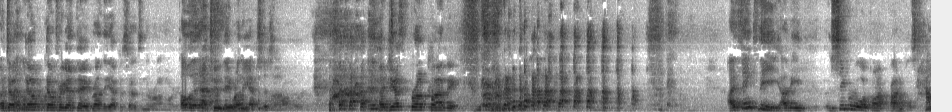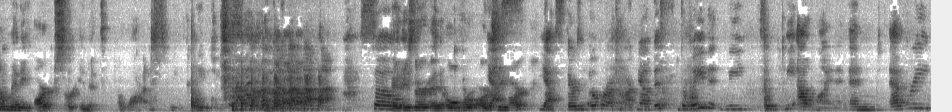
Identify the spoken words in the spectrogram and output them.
Oh, don't don't don't forget they run the episodes in the wrong order. Oh, that too. They run the episodes in the wrong order. I just broke Pondy. I think the, I mean, Secret World Chron- Chronicles. How many arcs are in it? A lot. Sweet baby Jesus. so And is there an overarching Yes. arc? Yes, there's an overarching arc. Now, this the way that we so we outline it, and every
